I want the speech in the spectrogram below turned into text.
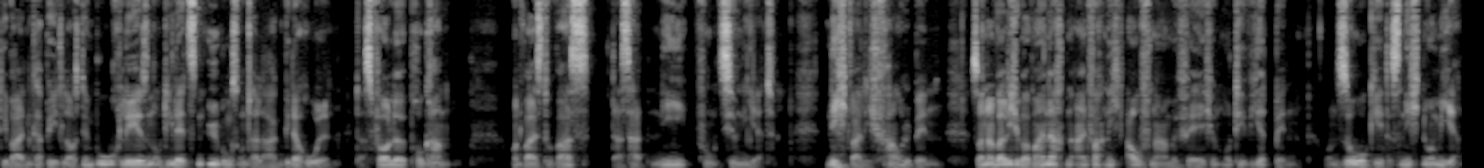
die beiden Kapitel aus dem Buch lesen und die letzten Übungsunterlagen wiederholen. Das volle Programm. Und weißt du was? Das hat nie funktioniert. Nicht, weil ich faul bin, sondern weil ich über Weihnachten einfach nicht aufnahmefähig und motiviert bin. Und so geht es nicht nur mir.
